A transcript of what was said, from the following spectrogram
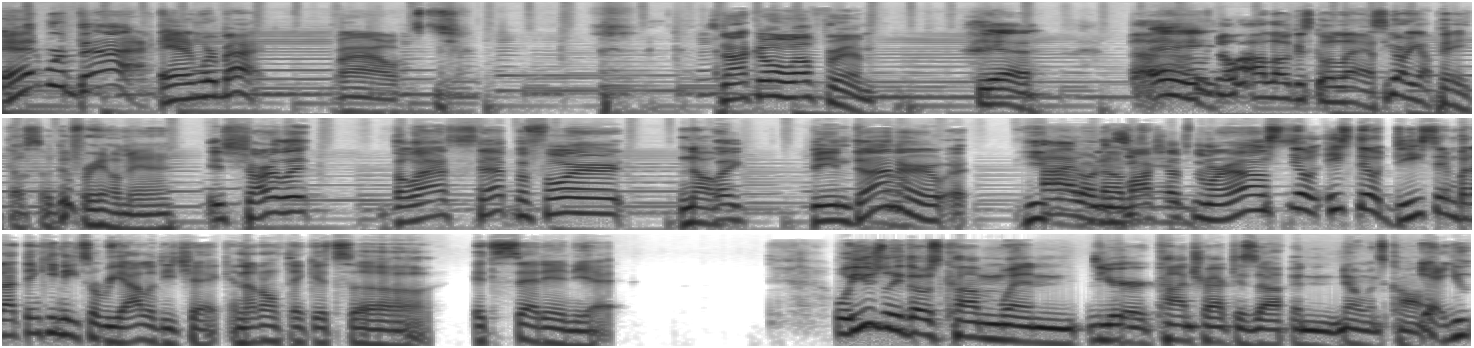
And we're back. And we're back. Wow. It's not going well for him. Yeah. I Hey. don't know how long it's gonna last. He already got paid though, so good for him, man. Is Charlotte the last step before No, like being done, or he? I don't know, he's Washed up somewhere he's else. still he's still decent, but I think he needs a reality check, and I don't think it's uh it's set in yet. Well, usually those come when your contract is up and no one's calling. Yeah, you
